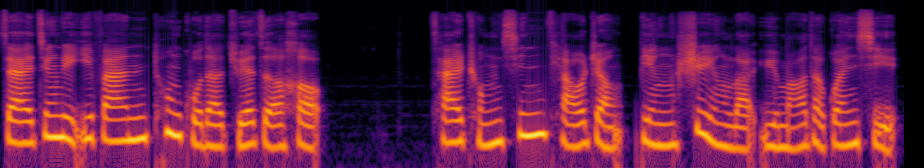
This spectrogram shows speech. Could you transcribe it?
在经历一番痛苦的抉择后，才重新调整并适应了与毛的关系。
